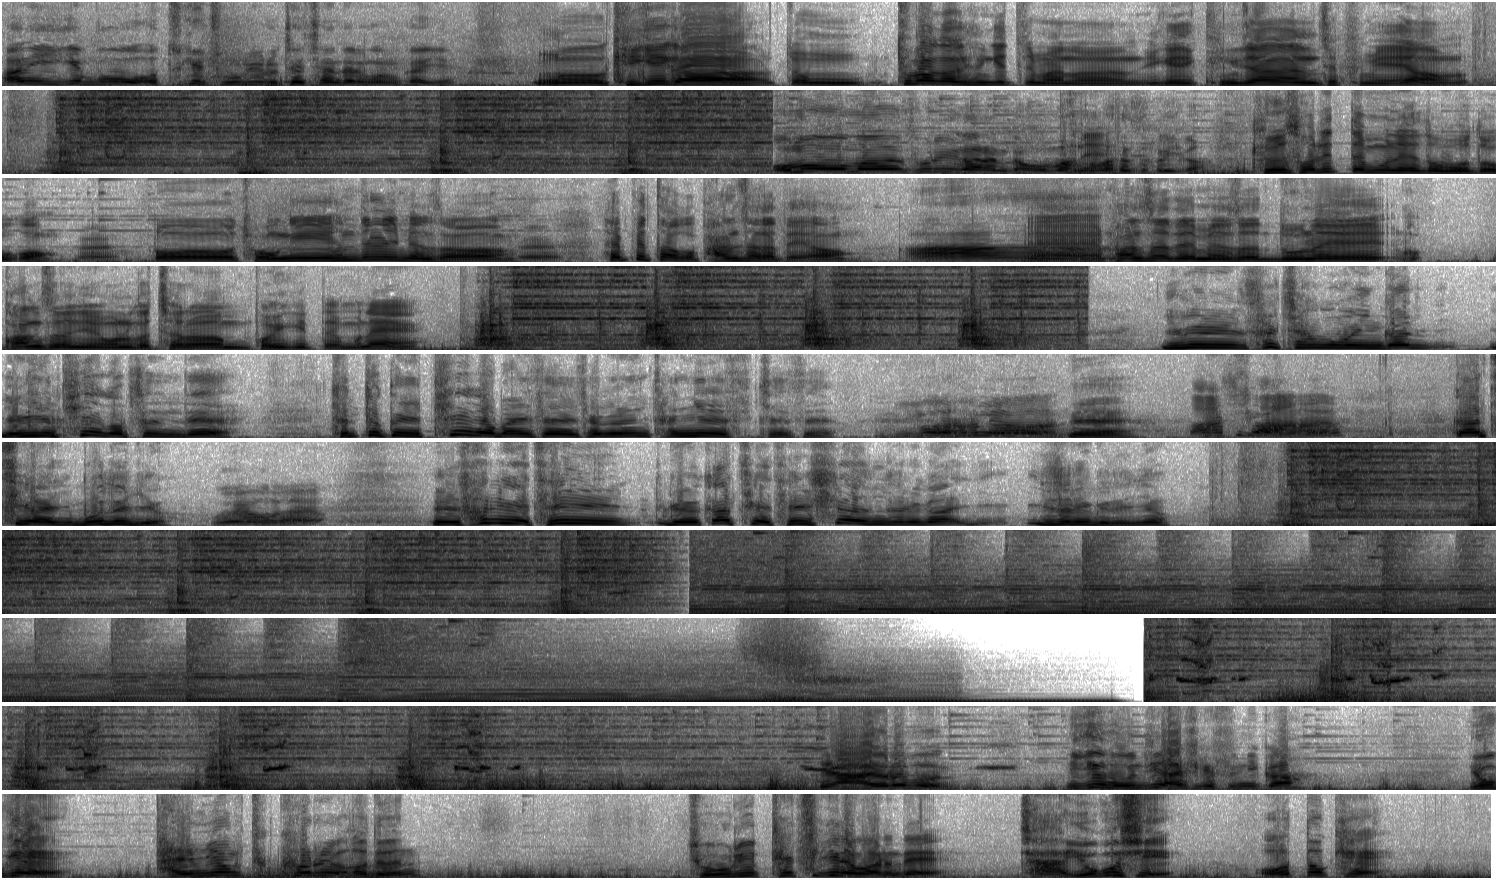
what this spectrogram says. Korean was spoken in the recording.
아니 이게 뭐 어떻게 조류를 대체한다는 겁니까 이게? 어, 기계가 좀 투박하게 생겼지만은 이게 굉장한 제품이에요. 어마어마한 소리가 난다 어마어마한 소리가 그 소리 때문에도 못 오고 네. 또 종이 흔들리면서 네. 햇빛하고 반사가 돼요. 아 예, 반사되면서 눈에 광선이 오는 것처럼 보이기 때문에 이걸 설치하고 보니까 여기는 피해가 없었는데 저쪽 거에 피해가 많이 있어요. 저거는 작년에 설치했어요. 이걸 하면 네. 까치가 안 와요? 까치가 못 오죠. 왜 오나요? 예, 소리가 제일, 그 까치가 제일 싫어하는 소리가 이, 이 소리거든요. 야 여러분 이게 뭔지 아시겠습니까? 요게 발명 특허를 얻은 조류 퇴치기라고 하는데 자 요것이 어떻게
